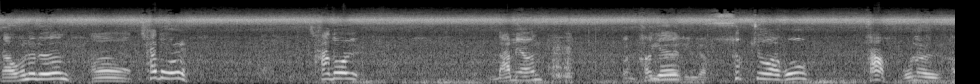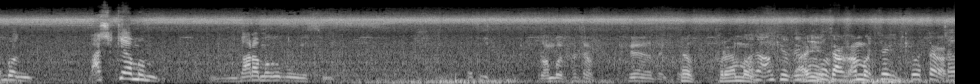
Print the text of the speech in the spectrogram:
자 오늘은 어, 차돌 차돌 라면 거기에 숙주하고 밥 오늘 한번 맛있게 한번 말아 먹어보겠습니다 어떻게 불 한번 살짝 켜야 될 것 같아요. 형, 불한 번. 아니, 안 켜도. 아니, 켜. 싹 한번 세게 켰다가 자.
